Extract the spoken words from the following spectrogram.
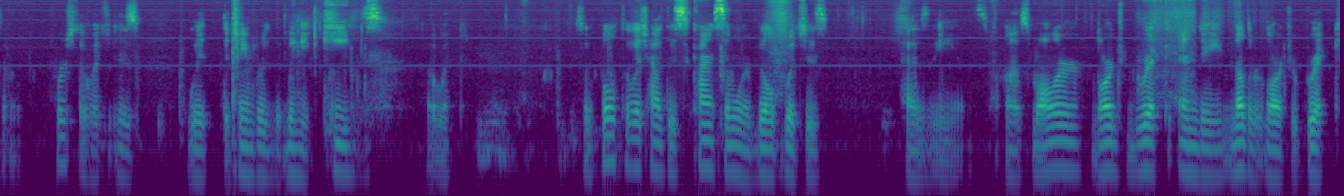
So, first of which is with the Chamber of the Winged Keys. So both of which have this kind of similar build, which is has the uh, smaller large brick and another larger brick.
